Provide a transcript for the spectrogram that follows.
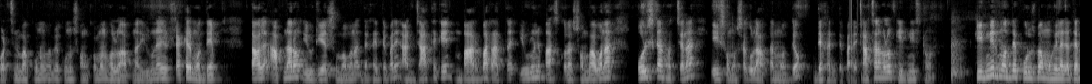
করছেন বা কোনোভাবে কোনো সংক্রমণ হলো আপনার ইউরিনারি ট্র্যাকের মধ্যে, তাহলে আপনারও ইউটিআই এর সম্ভাবনা দেখা দিতে পারে। আর যা থেকে বারবার রাত্রে ইউরিনে পাস করার সম্ভাবনা পরিষ্কার হচ্ছে না, এই সমস্যাগুলো আপনার মধ্যেও দেখা দিতে পারে। তাছাড়া হলো কিডনি স্টোন কিডনির মধ্যে পুরুষ বা মহিলা যাদের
